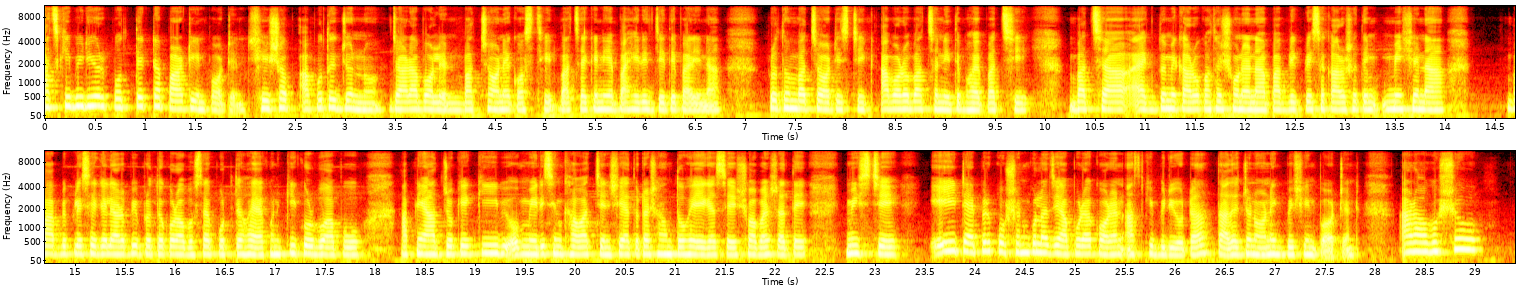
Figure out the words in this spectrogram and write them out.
আজকে ভিডিওর প্রত্যেকটা পার্ট ইম্পর্টেন্ট সেসব আপদের জন্য যারা বলেন, বাচ্চা অনেক অস্থির, বাচ্চাকে নিয়ে বাইরে যেতে পারি না। প্রথম বাচ্চা অটিস্টিক, আবারও বাচ্চা নিতে ভয় পাচ্ছি। বাচ্চা একদমই কারও কথা শোনে না পাবলিক প্লেসে কারোর সাথে মেশে না। পাবলিক প্লেসে গেলে আরও বিব্রতকর অবস্থায় পড়তে হয়। এখন কি করব আপু? আপনি আদ্রকে কি মেডিসিন খাওয়াচ্ছেন? সে এতটা শান্ত হয়ে গেছে, সবার সাথে মিশছে। এই টাইপের কোশ্চেনগুলো যে আপুরা করেন আজকে ভিডিওটা, তাদের জন্য অনেক বেশি ইম্পর্ট্যান্ট আর অবশ্য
